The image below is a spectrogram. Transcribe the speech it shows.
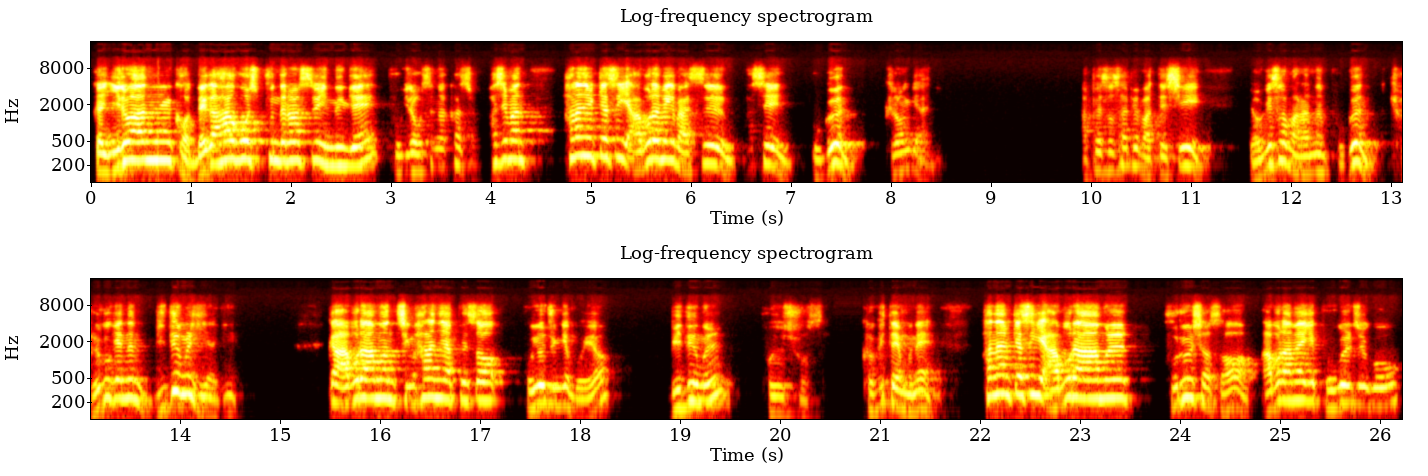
그러니까 이러한 것 내가 하고 싶은 대로 할 수 있는 게 복이라고 생각하죠. 하지만 하나님께서 이 아브라함에게 말씀하신 복은 그런 게 아니에요. 앞에서 살펴봤듯이 여기서 말하는 복은 결국에는 믿음을 이야기해요. 그러니까 아브라함은 지금 하나님 앞에서 보여준 게 뭐예요? 믿음을 보여주었어요. 그렇기 때문에 하나님께서 이 아브라함을 부르셔서 아브라함에게 복을 주고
